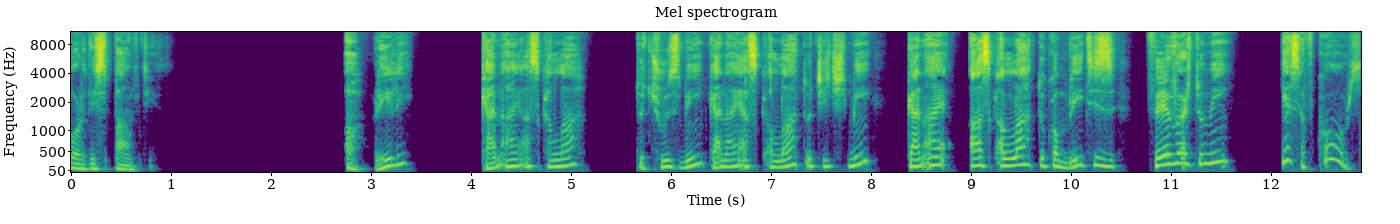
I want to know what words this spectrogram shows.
for these bounties? Oh, really? Can I ask Allah to choose me? Can I ask Allah to teach me? Can I ask Allah to complete His favor to me? Yes, of course.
